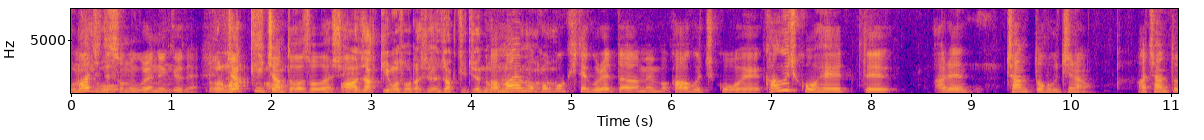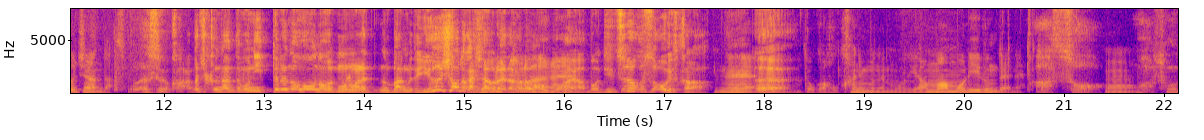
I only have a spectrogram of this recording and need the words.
マジでそのぐらいの勢いで、ジャッキーちゃんとかそうだし。あ、ジャッキーもそうだし、ジャッキーチェンの前もここ来てくれたメンバー川口浩平。川口浩平ってあれちゃんとうちなの？あちゃんとうちなんだ。そうですよ。川口君なんてもう日テレの方のモノマネの番組で優勝とかしたぐらいだから、もうもはや。もう実力すごいですから。ねえ、ええ。とか他にもねもう山盛りいるんだよね。あそう、ん。まあその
